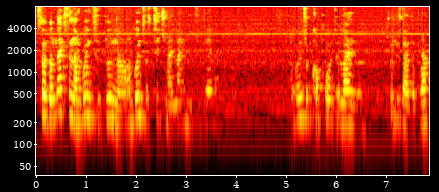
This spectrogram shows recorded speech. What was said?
so the next thing i'm going to do now i'm going to stitch my lining together. I'm going to couple the lining. So these are the back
